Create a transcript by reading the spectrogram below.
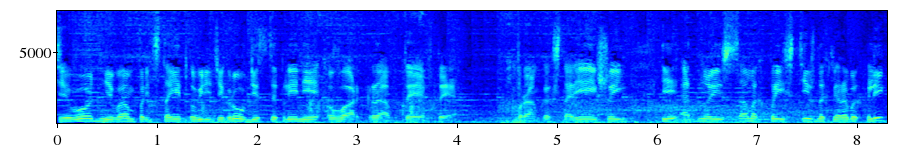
Сегодня вам предстоит увидеть игру в дисциплине Warcraft TFT. В рамках старейшей и одной из самых престижных мировых лиг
